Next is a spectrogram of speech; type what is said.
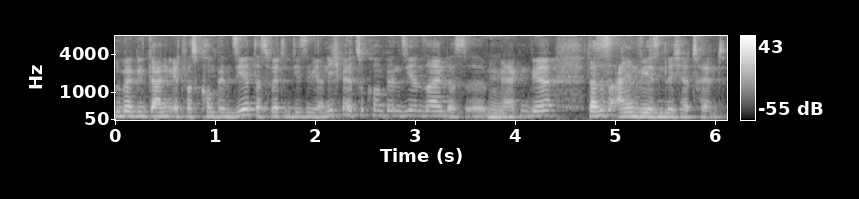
rübergegangen, etwas kompensiert. Das wird in diesem Jahr nicht mehr zu kompensieren sein, das äh, mhm. merken wir. Das ist ein wesentlicher Trend.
